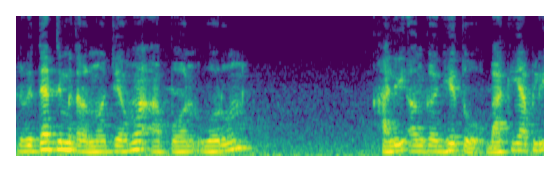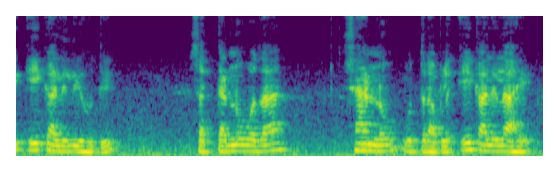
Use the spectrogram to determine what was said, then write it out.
तर विद्यार्थी मित्रांनो जेव्हा आपण वरून खाली अंक घेतो बाकी आपली एक आलेली होती. सत्त्याण्णव वजा शहाण्णव उत्तर आपलं एक आलेलं आहे.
